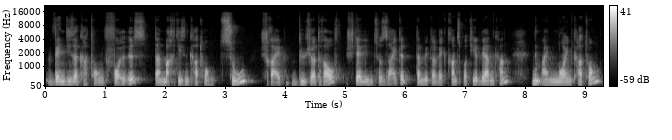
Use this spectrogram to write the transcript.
Wenn dieser Karton voll ist, dann mach diesen Karton zu, schreib Bücher drauf, stell ihn zur Seite, damit er wegtransportiert werden kann, nimm einen neuen Karton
